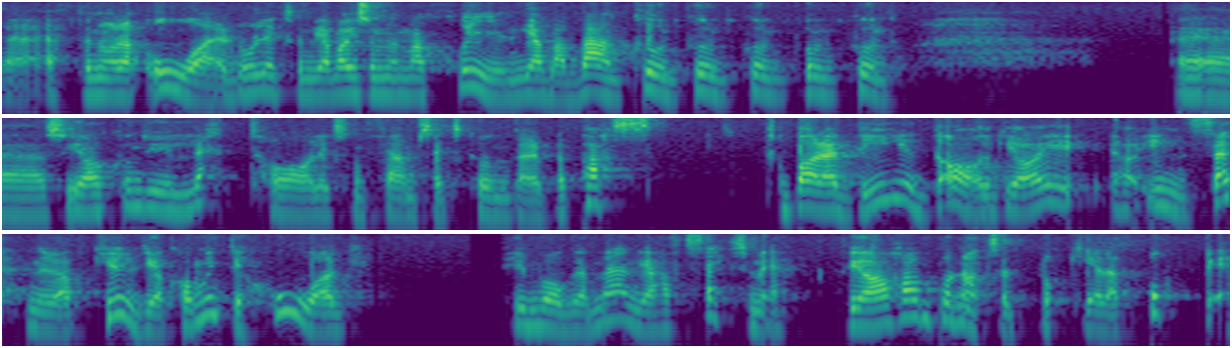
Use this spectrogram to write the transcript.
eh, efter några år, då liksom, jag var ju som en maskin. Jag bara bam, kund, kund, kund, kund, kund. Eh, så jag kunde ju lätt ha liksom fem, sex kunder per pass. Bara det idag, jag, är, jag har insett nu att gud, jag kommer inte ihåg hur många män jag har haft sex med. För jag har på något sätt blockerat bort det.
